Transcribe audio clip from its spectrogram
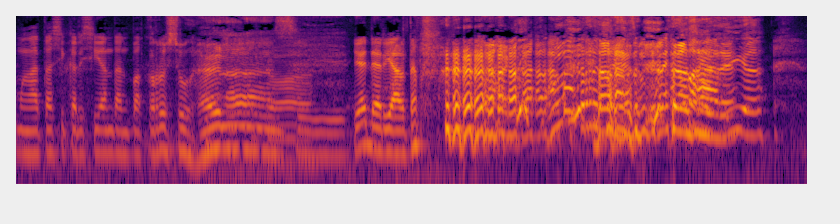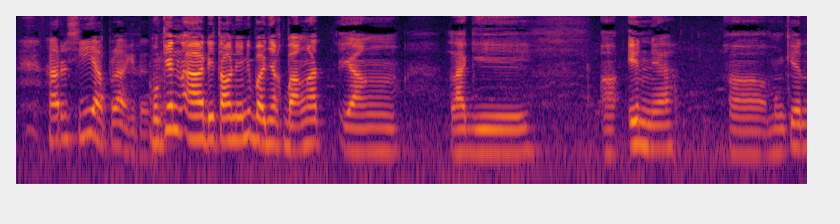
mengatasi kerisian tanpa kerusuhan. Asik. Ya dari Altap. Langsung dilempar ya. Iya. Harus siap lah gitu. Mungkin uh, di tahun ini banyak banget yang lagi uh, in ya. Uh, mungkin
